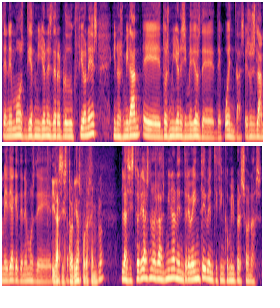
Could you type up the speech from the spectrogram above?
tenemos 10 millones de reproducciones y nos miran eh, 2 millones y medio de, de cuentas. Eso es la media que tenemos de... ¿Y de las esto. historias, por ejemplo? Las historias nos las miran entre 20 y 25 mil personas.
